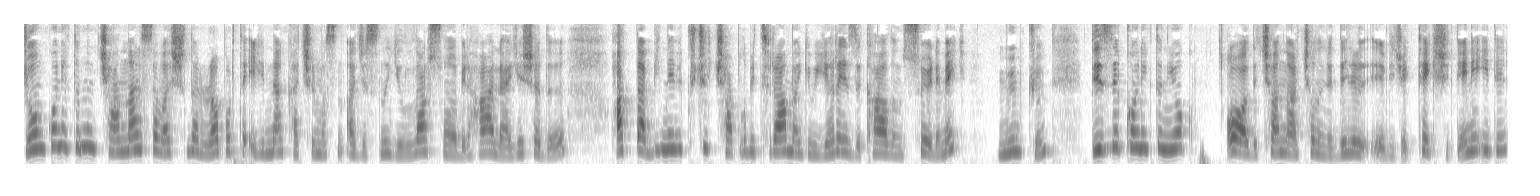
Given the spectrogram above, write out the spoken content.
John Connington'ın Çanlar Savaşı'nda Robert'ı elinden kaçırmasının acısını yıllar sonra bile hala yaşadığı hatta bir nevi küçük çaplı bir travma gibi yara izi kaldığını söylemek mümkün. Dizide Connington yok. O halde çanlar çalınca delirebilecek tek kişi Danny idi.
